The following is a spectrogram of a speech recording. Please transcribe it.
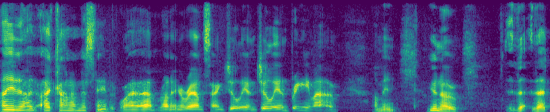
I mean, I, I can't understand it. Why aren't running around saying, Julian, Julian, bring him home? I mean, you know, that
